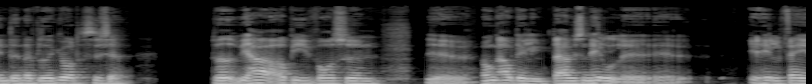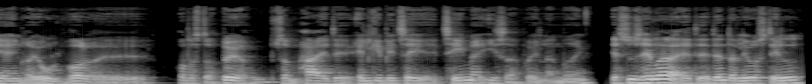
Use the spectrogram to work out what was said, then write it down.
end den er blevet gjort, synes jeg. Du ved, vi har oppe i vores øh, øh, unge afdeling, der har vi sådan en hel, øh, et helt fag af en reol, hvor, øh, hvor der står bøger, som har et øh, LGBT-tema i sig på en eller anden måde. Ikke? Jeg synes hellere, at øh, den, der lever stille,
